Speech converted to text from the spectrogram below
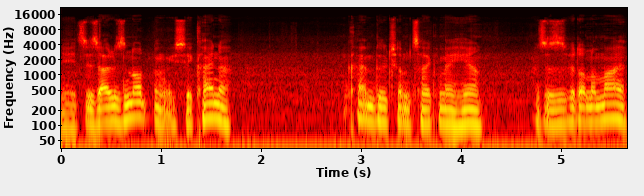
Jetzt ist alles in Ordnung. Ich sehe keine. Kein Bildschirmzeug mehr hier. Also ist es wieder normal.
